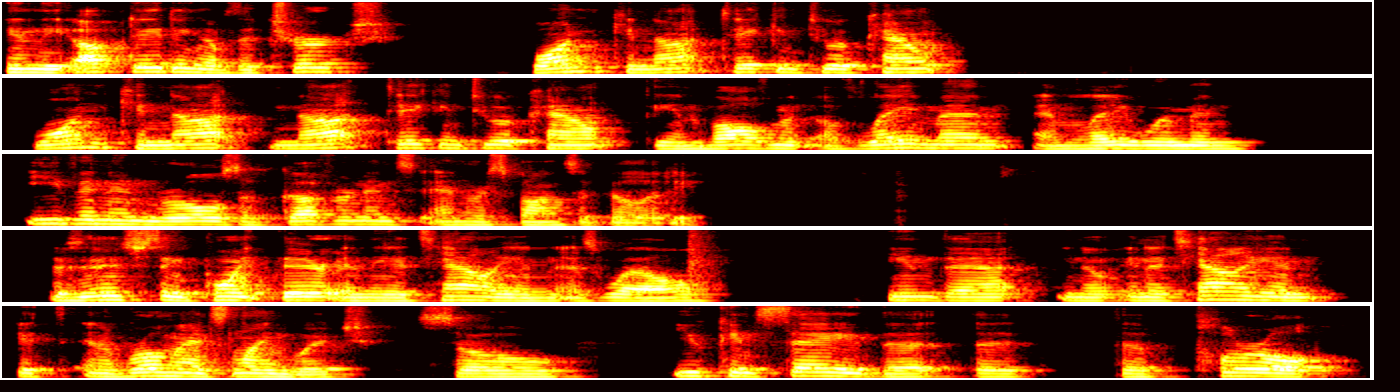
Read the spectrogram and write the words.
In the updating of the church, one cannot take into account one cannot not take into account the involvement of laymen and laywomen, even in roles of governance and responsibility. There's an interesting point there in the Italian as well, in that, you know, in Italian, it's in a Romance language. So you can say the, the the plural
